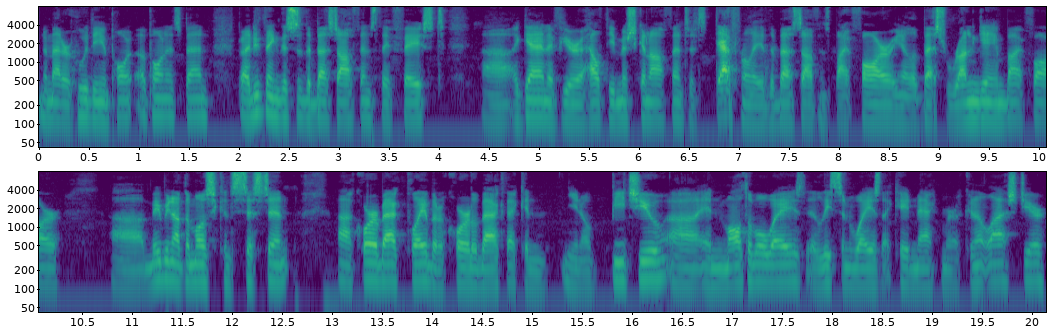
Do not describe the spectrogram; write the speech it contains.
no matter who the oppo- opponent's been. But I do think this is the best offense they've faced. Uh, again, if you're a healthy Michigan offense, it's definitely the best offense by far. You know, the best run game by far. Uh, maybe not the most consistent uh, quarterback play, but a quarterback that can you know beat you uh, in multiple ways, at least in ways that Cade McNamara couldn't last year.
